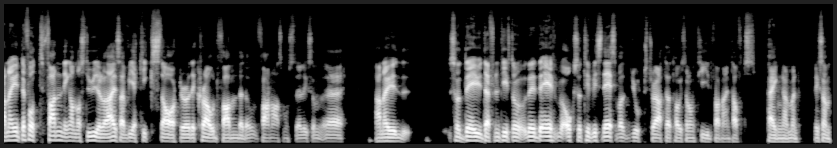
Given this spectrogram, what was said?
han har ju inte fått funding av någon studio, det här är så här via Kickstarter och det är crowdfunded och fan hans måste liksom, eh, han har ju, så det är ju definitivt, och det, det är också till viss det som har gjort tror jag att det har tagit så lång tid för han har inte haft pengar, men liksom,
